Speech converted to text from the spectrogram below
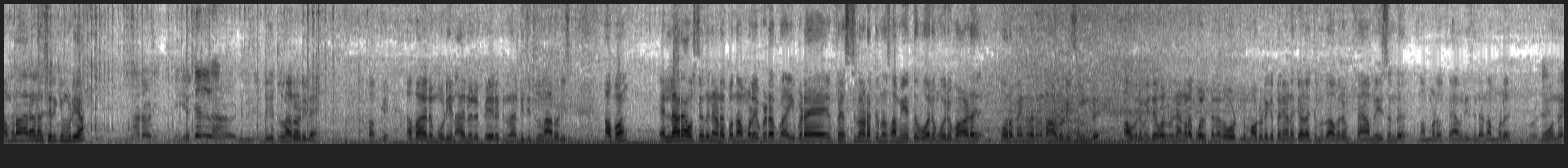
നമ്മൾ ആരാണ് ശരിക്കും മുടിയാ? ഡിജിറ്റൽ നാടോടി അല്ലേ? ഓക്കെ. അപ്പോൾ അതിന് മുടിയൻ അതിനൊരു പേരിട്ടിരുന്ന ഡിജിറ്റൽ നാടോടി. അപ്പം എല്ലാവരും അവസ്ഥ തന്നെയാണ്. ഇപ്പം നമ്മളിവിടെ ഇവിടെ ഫെസ്റ്റ് നടക്കുന്ന സമയത്ത് പോലും ഒരുപാട് പുറമേ നിന്ന് വരുന്ന നാടോടീസിലുണ്ട് അവരും ഇതേപോലെ തന്നെ ഞങ്ങളെ പോലെ തന്നെ റോഡിലും നാടോടിയൊക്കെ തന്നെയാണ് കിടക്കുന്നത്. അവരും ഫാമിലീസ് ഉണ്ട്. നമ്മൾ ഫാമിലീസിലെ നമ്മൾ മൂന്ന്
